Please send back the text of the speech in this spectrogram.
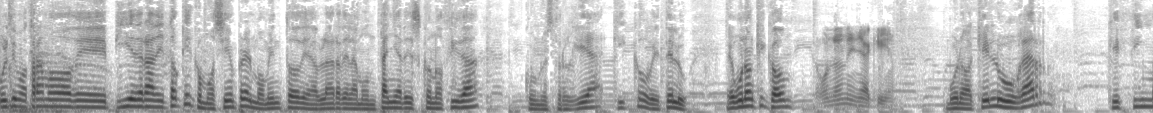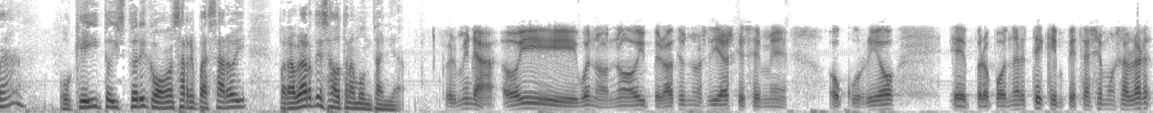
Último tramo de piedra de toque, como siempre, el momento de hablar de la montaña desconocida con nuestro guía Kiko Betelu. Egunon, Kiko. Egunon, aquí. Bueno, ¿a qué lugar, qué cima o qué hito histórico vamos a repasar hoy para hablar de esa otra montaña? Pues mira, hoy, bueno, no hoy, pero hace unos días que se me ocurrió eh, proponerte que empezásemos a hablar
